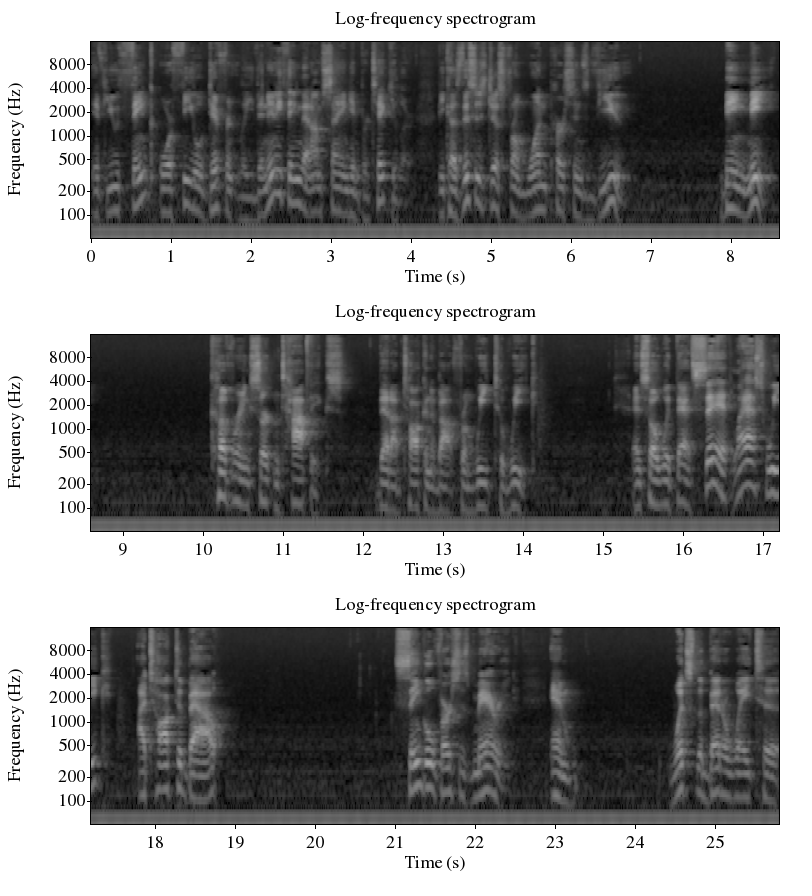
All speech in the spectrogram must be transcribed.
if you think or feel differently than anything that I'm saying in particular, because this is just from one person's view, being me, covering certain topics that I'm talking about from week to week. And so, with that said, last week I talked about single versus married and what's the better way to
